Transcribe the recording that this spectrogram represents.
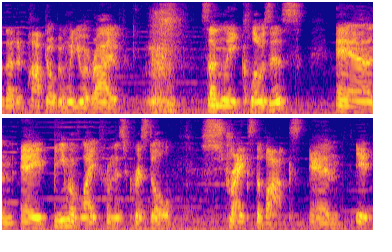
that had popped open when you arrived suddenly closes, and a beam of light from this crystal strikes the box, and it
